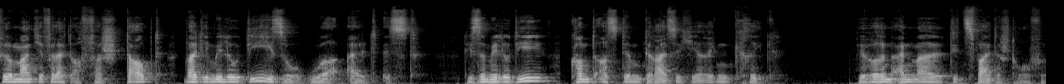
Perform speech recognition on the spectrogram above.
für manche vielleicht auch verstaubt, weil die Melodie so uralt ist. Diese Melodie kommt aus dem Dreißigjährigen Krieg. Wir hören einmal die zweite Strophe.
